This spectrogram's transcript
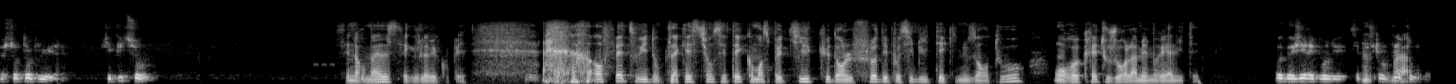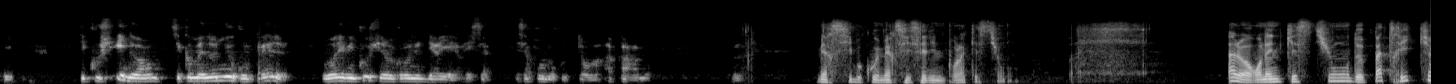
ne t'entends plus là. J'ai plus de son. C'est normal, c'est que je l'avais coupé. en fait, oui, donc la question c'était comment se peut-il que dans le flot des possibilités qui nous entourent, on recrée toujours la même réalité? Oui, ben, j'ai répondu. C'est parce qu'en fait, on a des couches énormes. C'est comme un oignon qu'on pèle. On enlève une couche, il y en a encore une autre derrière. Et ça, ça prend beaucoup de temps, apparemment. Merci beaucoup et merci Céline pour la question. Alors, on a une question de Patrick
